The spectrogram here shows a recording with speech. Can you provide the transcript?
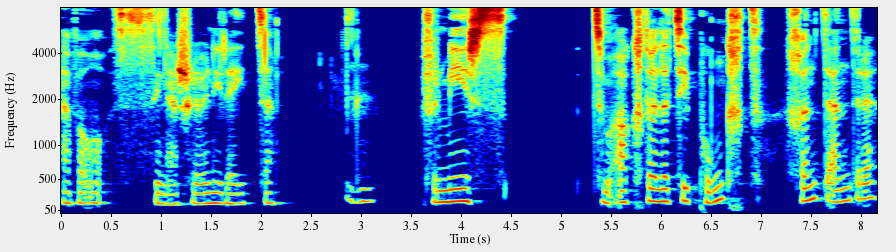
das sind auch schöne Reize. Mhm. Für mich ist es zum aktuellen Zeitpunkt, könnte ändern,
